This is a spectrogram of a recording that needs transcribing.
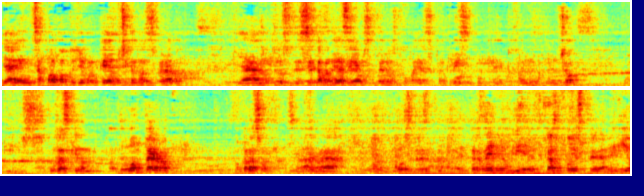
ya en Zapopan, pues yo creo que ya mucha gente nos esperaba. Ya nosotros, de cierta manera, sabíamos que teníamos compañeros super crazy porque pues, fue un show. Y pues tú sabes que donde, donde va un perro, nunca va solo, siempre va dos o tres, eh, tres de él, y en este caso fue este, David.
